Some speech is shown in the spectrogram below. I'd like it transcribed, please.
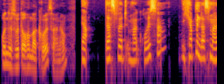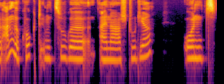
Und es wird auch immer größer, ne? Ja, das wird immer größer. Ich habe mir das mal angeguckt im Zuge einer Studie und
